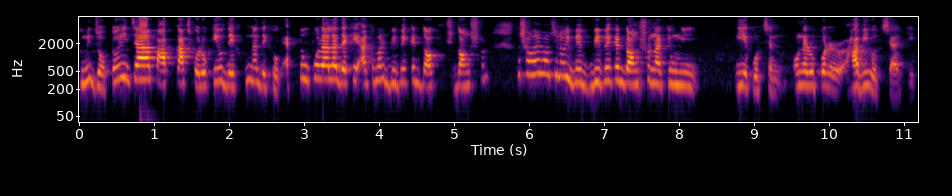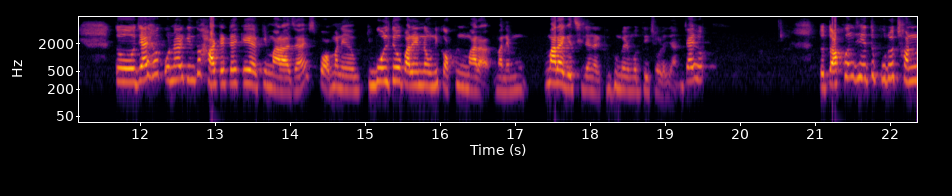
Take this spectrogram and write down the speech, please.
তুমি যতই যা পাপ কাজ করো, কেউ দেখুক না দেখুক, একটা উপরওয়ালা দেখে, আর তোমার বিবেকের দংশ- দংশন, তো সবাই ভাবছিল ওই বিবেকের দংশন আর কি উনি ইয়ে করছেন ওনার উপর হাবি হচ্ছে আর কি। তো যাই হোক ওনার কিন্তু হার্ট অ্যাটাকে আর কি মারা যায়। মানে বলতেও পারেন না উনি কখন মারা মানে মারা গেছিলেন আর কি ঘুমের মধ্যেই চলে যান। যাই হোক তো তখন যেহেতু পুরো ছন্ন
